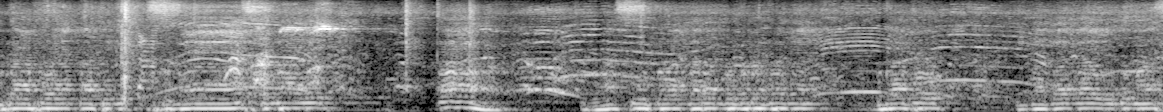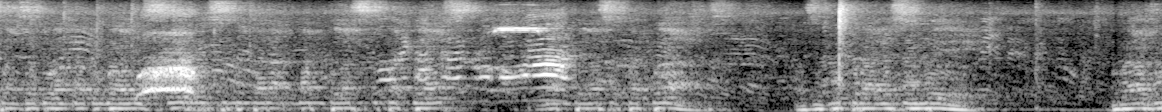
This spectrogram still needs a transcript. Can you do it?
Bravo angkat tinggi kembali Oh masih pelanggaran beberapa yang Bravo hingga gagal untuk memasang satu angka kembali sementara 16 14 16 14 masih putra SUB Bravo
